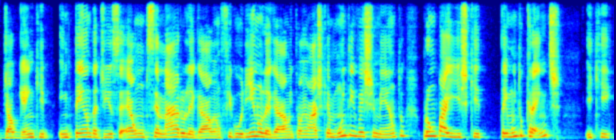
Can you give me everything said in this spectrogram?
de alguém que entenda disso, é um cenário legal, é um figurino legal. Então eu acho que é muito investimento para um país que tem muito crente e que,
